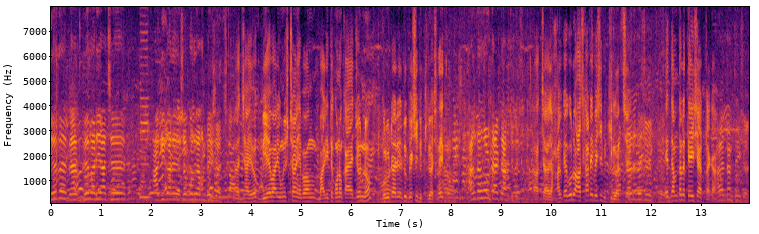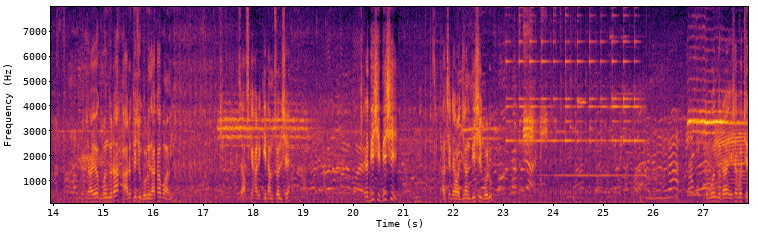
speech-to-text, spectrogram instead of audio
ইয়েতে বিয়ে বাড়ি আছে আগিকারে এসব গরু এখন বেশি যাচ্ছে। আর যাই হোক বিয়ে বাড়ি অনুষ্ঠান এবং বাড়িতে কোনো কাজের জন্য গরুটার একটু বেশি বিক্রি হচ্ছে তাই তো? হালকা গরু টাইট টানছে বেশি। আচ্ছা হালকা গরু আজ বেশি বিক্রি হচ্ছে। আজকাল বেশি বিক্রি এর দাম তাহলে তেইশ হাজার টাকা। দাম তেইশ যাই হোক বন্ধুরা আরও কিছু গরু দেখাবো আমি। আচ্ছা আজকে হাটে কী দাম চলছে? এটা দিশি দিশি? আচ্ছা এটা অরিজিনাল দিশি গরু। বন্ধুরা, এসব হচ্ছে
